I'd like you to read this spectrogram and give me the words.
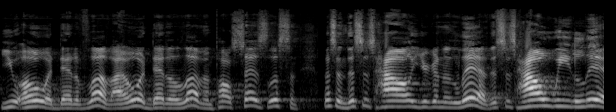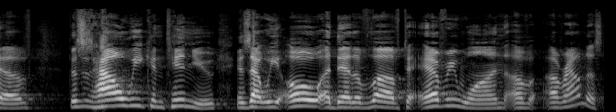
You owe a debt of love. I owe a debt of love. And Paul says, listen, listen, this is how you're going to live. This is how we live This is how we continue, is that we owe a debt of love to everyone of, around us.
